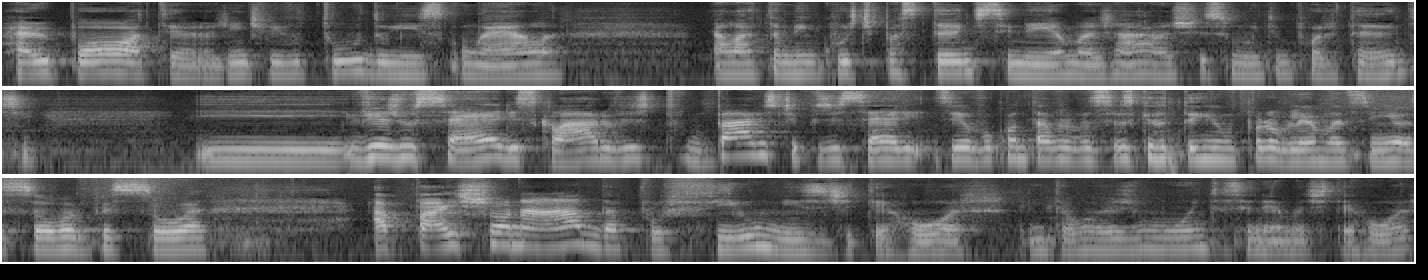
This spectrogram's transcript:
Harry Potter, a gente viu tudo isso com ela. Ela também curte bastante cinema já, acho isso muito importante. E vejo séries, claro, vejo vários tipos de séries. E eu vou contar para vocês que eu tenho um problema assim, eu sou uma pessoa apaixonada por filmes de terror. Então eu vejo muito cinema de terror.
